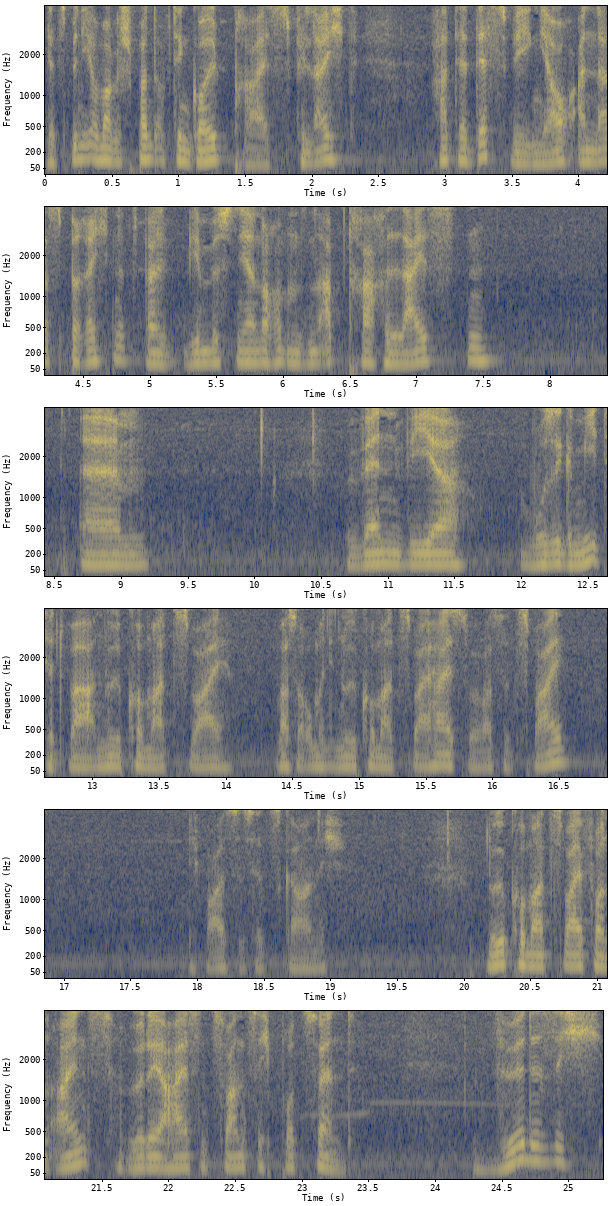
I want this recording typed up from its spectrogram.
Jetzt bin ich auch mal gespannt auf den Goldpreis. Vielleicht hat er deswegen ja auch anders berechnet, weil wir müssen ja noch unseren Abtrag leisten, ähm, wenn wir, wo sie gemietet war, 0,2. Was auch immer die 0,2 heißt, oder was ist 2? Ich weiß es jetzt gar nicht. 0,2 von 1 würde ja heißen 20 Prozent. Würde sich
